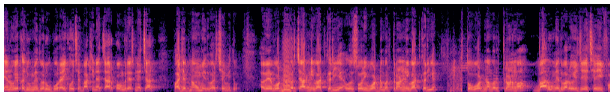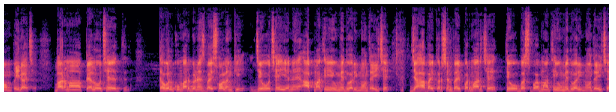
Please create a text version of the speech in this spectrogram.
એનો એક જ ઉમેદવાર ઊભો રાખ્યો છે. બાકીના ચાર કોંગ્રેસ ને ચાર ભાજપના ઉમેદવાર છે મિત્રો. હવે વોર્ડ નંબર ચારની વાત કરીએ સોરી વોર્ડ નંબર ત્રણની વાત કરીએ તો વોર્ડ નંબર ત્રણમાં બાર ઉમેદવારોએ જે છે એ ફોર્મ ભર્યા છે. બારમાં પહેલો છે ધવલકુમાર ગણેશભાઈ સોલંકી જેઓ છે એને આપમાંથી ઉમેદવારી નોંધાઈ છે. જહાભાઈ કરશનભાઈ પરમાર છે તેઓ બસપામાંથી ઉમેદવારી નોંધાઈ છે.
